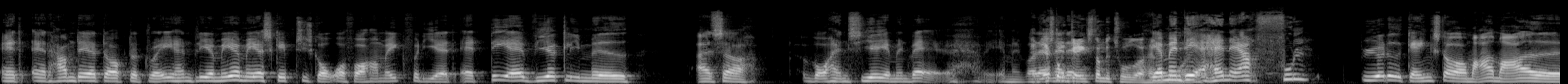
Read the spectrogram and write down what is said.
at, at ham der Dr. Dre, han bliver mere og mere skeptisk over for ham, ikke? Fordi at, at det er virkelig med, altså, hvor han siger, jamen hvad, jamen, hvordan Det er er det? gangstermetoder, han Jamen, bruger, det, han er fuldbyrdet gangster og meget, meget...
